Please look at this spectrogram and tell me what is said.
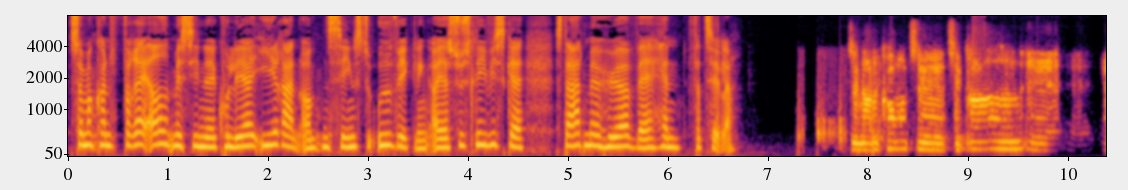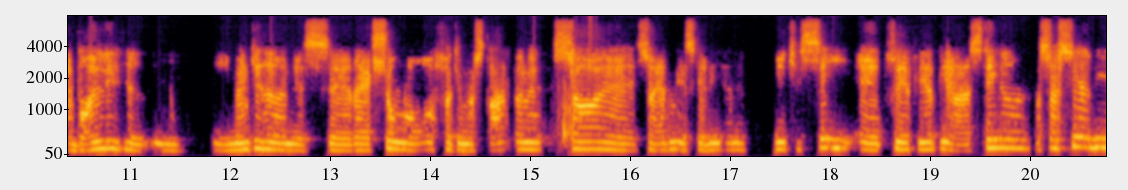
som har konfereret med sine kolleger i Iran om den seneste udvikling. Og jeg synes lige, vi skal starte med at høre, hvad han fortæller. Så når det kommer til, til graden af, af voldelighed i i myndighedernes øh, reaktion over for demonstranterne, så, øh, så er den eskalerende. Vi kan se, at flere og flere bliver arresteret, og så ser vi,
